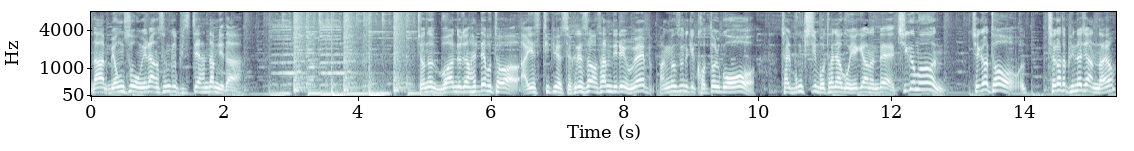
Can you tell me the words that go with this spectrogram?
나 명수홍이랑 성격 비슷해 한답니다. 저는 무한도전 할 때부터 ISTP였어요. 그래서 사람들이 왜 박명수는 이렇게 겉돌고 잘 뭉치지 못하냐고 얘기하는데 지금은 제가 더 제가 더 빛나지 않나요?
